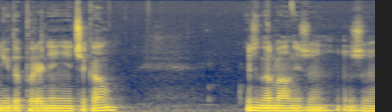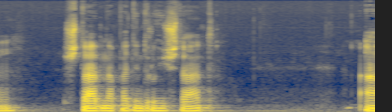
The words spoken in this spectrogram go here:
nikto poriadne nečakal. Že normálne, že, že štát napadne druhý štát a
